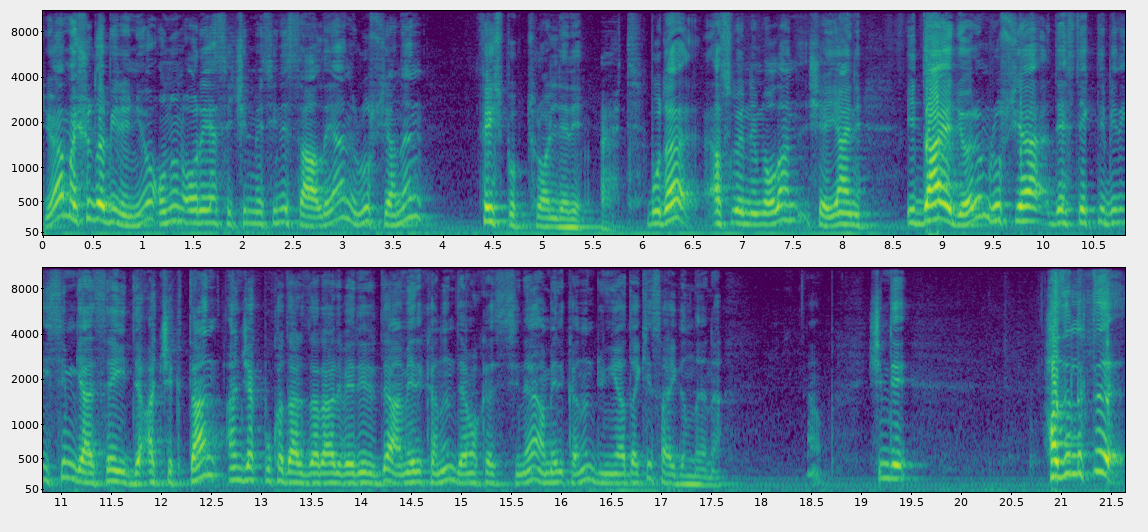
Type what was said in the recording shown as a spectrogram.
diyor ama şu da biliniyor. Onun oraya seçilmesini sağlayan Rusya'nın Facebook trolleri. Evet. Bu da asıl önemli olan şey. Yani iddia ediyorum Rusya destekli bir isim gelseydi açıktan ancak bu kadar zarar verirdi Amerika'nın demokrasisine, Amerika'nın dünyadaki saygınlığına Şimdi hazırlıklı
